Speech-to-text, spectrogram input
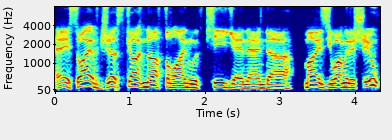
Hey, so I have just gotten off the line with Keegan, and uh, Mize, you want me to shoot?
